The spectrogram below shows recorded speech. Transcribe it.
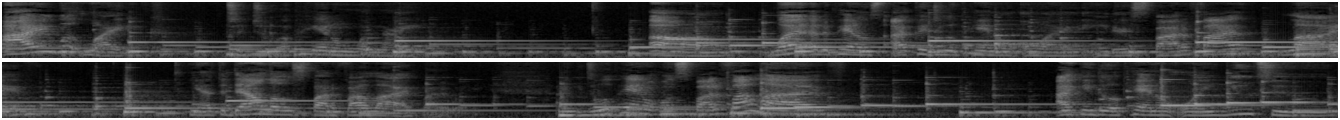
I would like to do a panel one night. Um, of the panels I could do a panel on either Spotify Live. You have to download Spotify Live, by the way. I can do a panel on Spotify Live. I can do a panel on YouTube,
